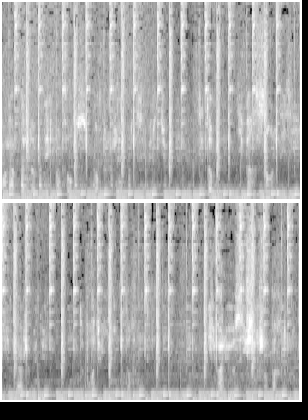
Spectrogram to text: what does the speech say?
Quand l'âme d'un homme défiant force porte le geste de ses vertus, cet homme divin sent le désir l'âge venu de produire, d'enfanter. Il va lui aussi cherchant partout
